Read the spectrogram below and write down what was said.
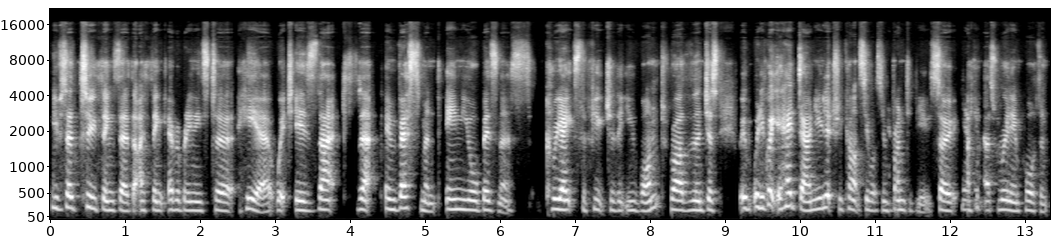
you've said two things there that I think everybody needs to hear, which is that that investment in your business creates the future that you want rather than just when you've got your head down you literally can't see what's in front of you. So yeah. i think that's really important.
